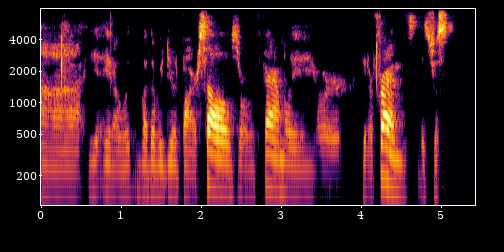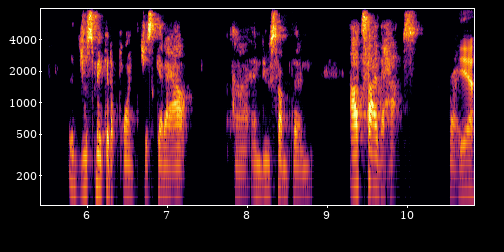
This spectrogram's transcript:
uh, you, you know, whether we do it by ourselves or with family or you know friends. It's just just make it a point to just get out uh, and do something outside the house, right? Yeah.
